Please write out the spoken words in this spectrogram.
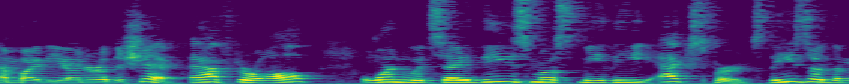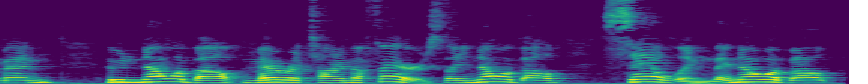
and by the owner of the ship. After all, one would say these must be the experts. These are the men who know about maritime affairs. They know about sailing. They know about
